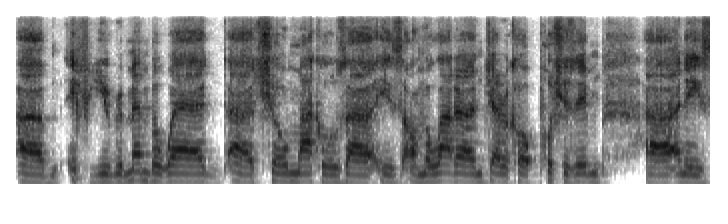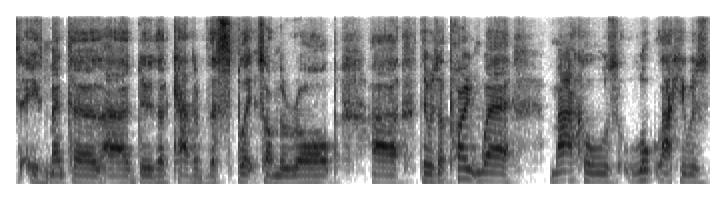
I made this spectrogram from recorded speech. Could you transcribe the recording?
um, if you remember, where uh, Shawn Michaels uh, is on the ladder and Jericho pushes him, uh, and he's he's meant to uh, do the kind of the splits on the rope. Uh, there was a point where Michaels looked like he was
